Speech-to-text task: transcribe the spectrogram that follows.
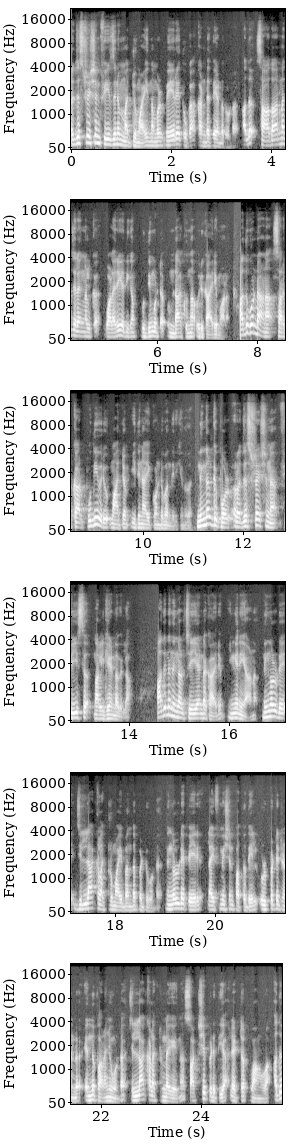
രജിസ്ട്രേഷൻ ഫീസിനും മറ്റുമായി നമ്മൾ വേറെ തുക കണ്ടെത്തേണ്ടതുണ്ട്. അത് സാധാരണ ജനങ്ങൾക്ക് വളരെയധികം ബുദ്ധിമുട്ട് ഉണ്ടാക്കുന്ന ഒരു കാര്യമാണ്. അതുകൊണ്ടാണ് സർക്കാർ പുതിയൊരു മാറ്റം ഇതിനായി കൊണ്ടുവന്നിരിക്കുന്നത്. നിങ്ങൾക്കിപ്പോൾ രജിസ്ട്രേഷന് ഫീസ് നൽകേണ്ടതില്ല. അതിന് നിങ്ങൾ ചെയ്യേണ്ട കാര്യം ഇങ്ങനെയാണ്. നിങ്ങളുടെ ജില്ലാ കളക്ടറുമായി ബന്ധപ്പെട്ടുകൊണ്ട് നിങ്ങളുടെ പേര് ലൈഫ് മിഷൻ പദ്ധതിയിൽ ഉൾപ്പെട്ടിട്ടുണ്ട് എന്ന് പറഞ്ഞുകൊണ്ട് ജില്ലാ കളക്ടറിന്റെ കയ്യിൽ നിന്ന് സാക്ഷ്യപ്പെടുത്തിയ ലെറ്റർ വാങ്ങുക. അത്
